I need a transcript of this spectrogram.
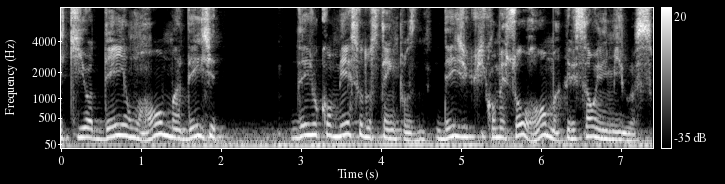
e que odeiam Roma desde desde o começo dos tempos, desde que começou Roma, eles são inimigos.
